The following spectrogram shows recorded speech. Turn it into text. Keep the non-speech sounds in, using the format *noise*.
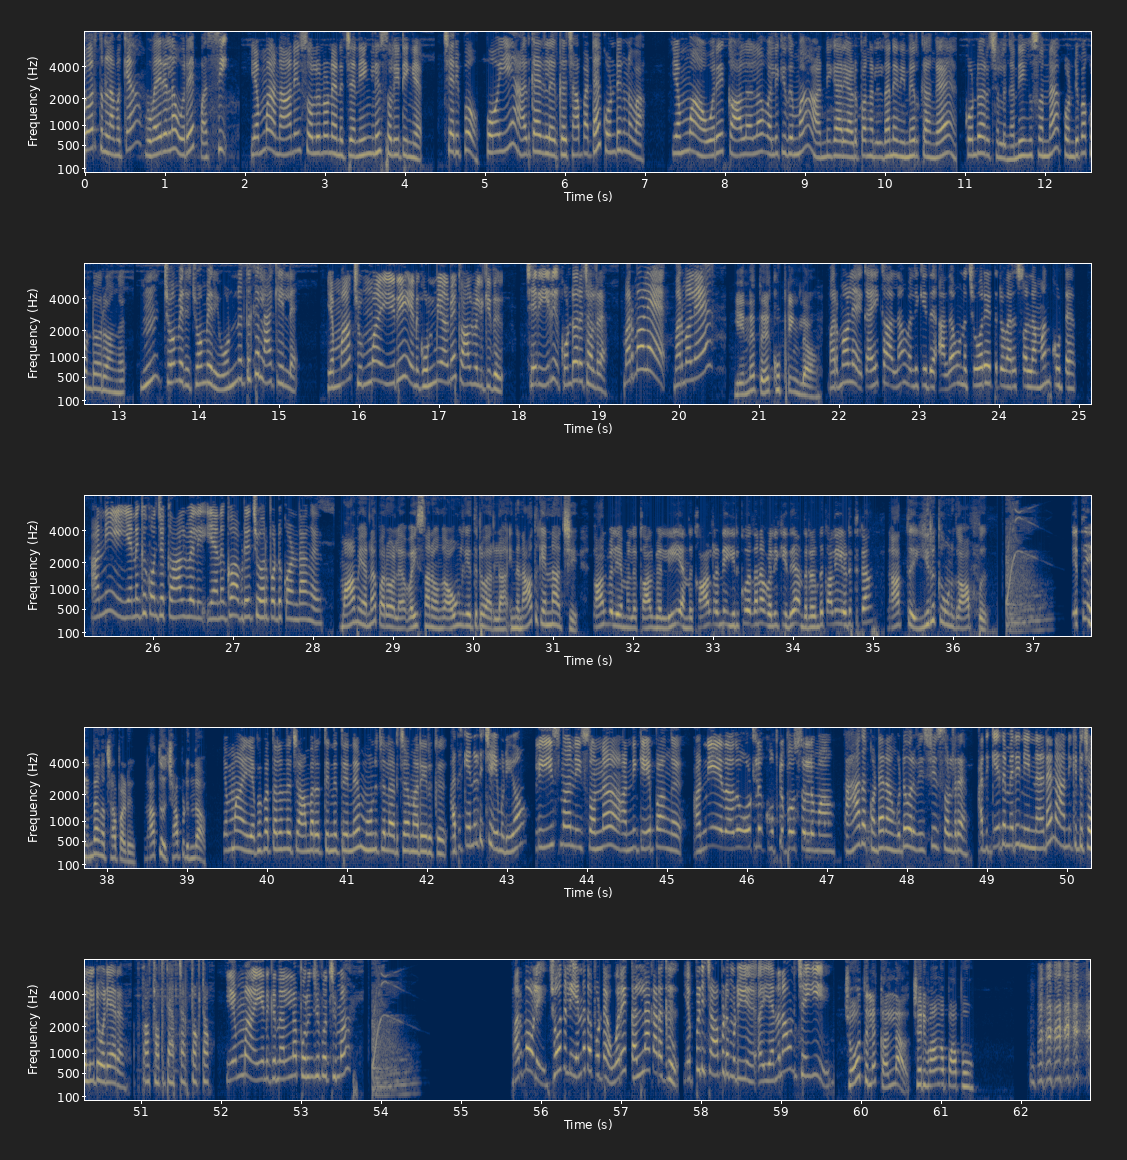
சோறு தின்னலாமக்கா வயிறெல்லாம் ஒரே பசி. எம்மா நானே சொல்லணும்னு நினைச்சேன். நீங்களே சொல்லிட்டீங்க. சரி போ. போய் அடுக்காரியில் இருக்க சாப்பாட்டை கொண்டுக்கணும் வா. எம்மா ஒரே காலெல்லாம் வலிக்குதுமா அன்னிக்காரி அடுப்பாங்கல்ல தானே நின்று இருக்காங்க கொண்டு வர சொல்லுங்க. நீங்க சொன்னா கண்டிப்பா கொண்டு வருவாங்க. ம் சோமேரி சோமேரி ஒன்னுத்துக்கு லாக்கி இல்ல. எம்மா சும்மா இரு. எனக்கு உண்மையாவே கால் வலிக்குது. சரி இரு. கொண்டு வர சொல்றேன். மர்மோலே மர்மோலே என்னத்த கூப்பிட்டீங்களா? மர்மோலே கை கால்லாம் வலிக்குது. அதான் உன்னை சோறு எடுத்துட்டு வர சொல்லாமான்னு கூட்டேன் அண்ணி எனக்கு கொஞ்சம் கால் வலி எனக்கும் அப்படியே சோறு போட்டு கொண்டாங்க. மாமியார்னா பரவாயில்ல வயசானவங்க அவங்களுக்கு எடுத்துட்டு வரலாம். இந்த நாத்துக்கு என்ன ஆச்சு? கால்வலி எம்எல்ஏ கால்வலி அந்த கால் ரெண்டு இருக்கோ தானே வலிக்குது? அந்த ரெண்டு காலையும் எடுத்துட்டான் நாத்து இருக்கு உனக்கு ஆப்பு. எத்த இந்தாங்க சாப்பாடு. நாத்து சாப்பிடு இந்தா எம்மா எப்ப பார்த்தாலும் இந்த சாம்பாரை தின்னு தின்னு மூணுச்சல் அடிச்ச மாதிரி இருக்கு. அதுக்கு என்னடி செய்ய முடியும்? ப்ளீஸ்மா நீ சொன்னா அண்ணி கேட்பாங்க. அண்ணி ஏதாவது ஹோட்டல கூப்பிட்டு போக சொல்லுமா. காதை கொண்டா நான் உங்ககிட்ட ஒரு விஷயம் சொல்றேன். அதுக்கு ஏத்த மாதிரி நீ நட நான் அன்னிக்கிட்ட சொல்லிட்டு ஓடியாரேன். எம்மா எனக்கு நல்லா புரிஞ்சு போச்சுமா? சோத்துல என்னத போட்ட ஒரே கல்லா கிடக்கு. எப்படி சாப்பிட முடியும்? எதனா ஒன்று செய்யி சோத்துல கல்லா. சரி வாங்க பாப்போம். *laughs*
